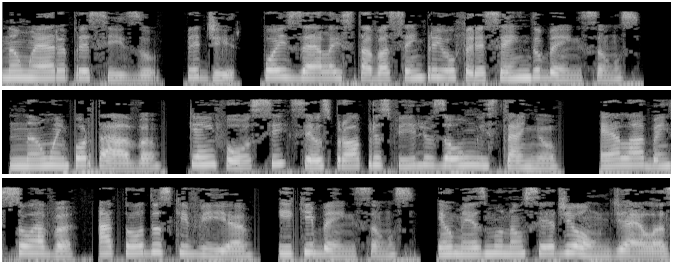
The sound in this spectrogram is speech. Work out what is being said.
Não era preciso pedir, pois ela estava sempre oferecendo bênçãos. Não importava quem fosse, seus próprios filhos ou um estranho. Ela abençoava a todos que via. E que bênçãos! Eu mesmo não sei de onde elas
